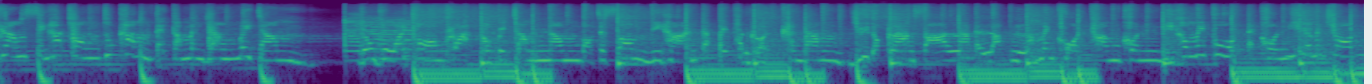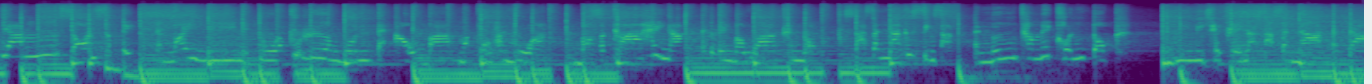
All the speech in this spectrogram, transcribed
พรำสิงหาทองทุกคำแต่กรรมมันยังไม่จำยงถวายทองพระเอาไปจำนำบอกจะซ่อมวิหารแต่ไปผ่อนรถขนำยืดออกกลางศาลาแต่หลับหลังแม่งโคตรทำคนดีเขาไม่พูด แต่คนเฮียมันชอบย้ำสอนสติแต่ไม่มีในตัวผู้เรื่องบนแต่เอาปากมาพวงพันหัวบอกศรัทธาให้หนักแต่ตัวเองมาว่าขนกศาสนาคือสิ่งศักดิ์แต่มึงทำให้คนตกนี่ไม่ใช่เพลงนะศาสนาแต่ด่า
